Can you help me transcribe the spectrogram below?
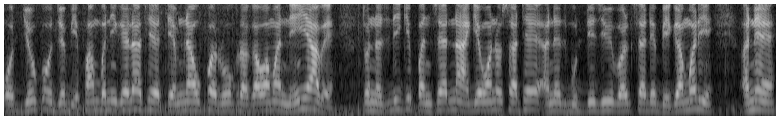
ઉદ્યોગો જે બેફામ બની ગયેલા છે, તેમના ઉપર રોક લગાવવામાં નહીં આવે, તો નજદીકી પંચાયતના આગેવાનો સાથે અને બુદ્ધિજીવી વર્ગ સાથે ભેગા મળી અને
